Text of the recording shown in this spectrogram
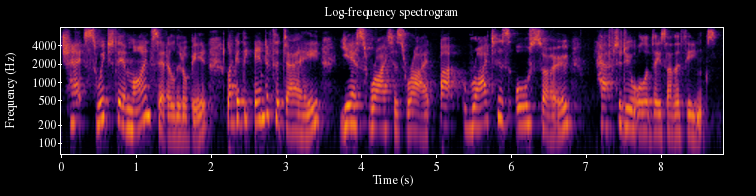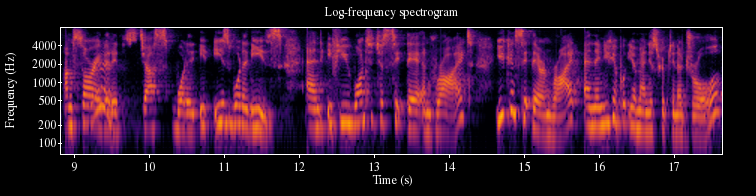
chat, switch their mindset a little bit, like at the end of the day, yes, writers write but writers also have to do all of these other things. I'm sorry, yeah. but it's just what it, it is what it is. And if you want to just sit there and write, you can sit there and write and then you can put your manuscript in a drawer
